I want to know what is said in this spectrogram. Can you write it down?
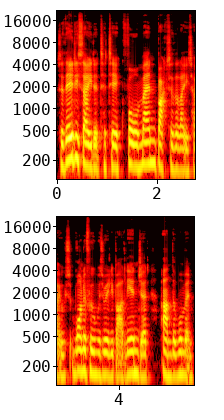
So they decided to take four men back to the lighthouse, one of whom was really badly injured, and the woman.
